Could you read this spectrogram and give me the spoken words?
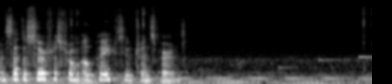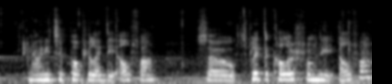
and set the surface from opaque to transparent. Now we need to populate the alpha. So split the colors from the alpha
